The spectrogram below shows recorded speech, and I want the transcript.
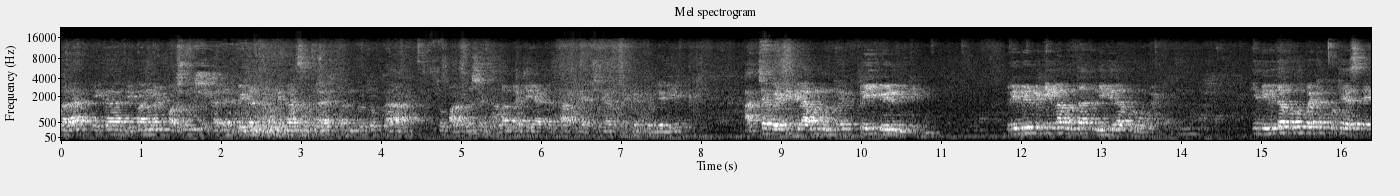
करार एका डिपार्टमेंटपासून एखाद्या बिल्डर एका सप्लायर पर्यंत तो करार तो पारदर्शक झाला पाहिजे याकरता आपली याची आज बैठक ठेवलेली आहे आजच्या बैठकीला आपण म्हणतोय pre build meeting pre build मिटिंगला म्हणतात निविदापूर्व बैठक ही निविदापूर्व असते?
